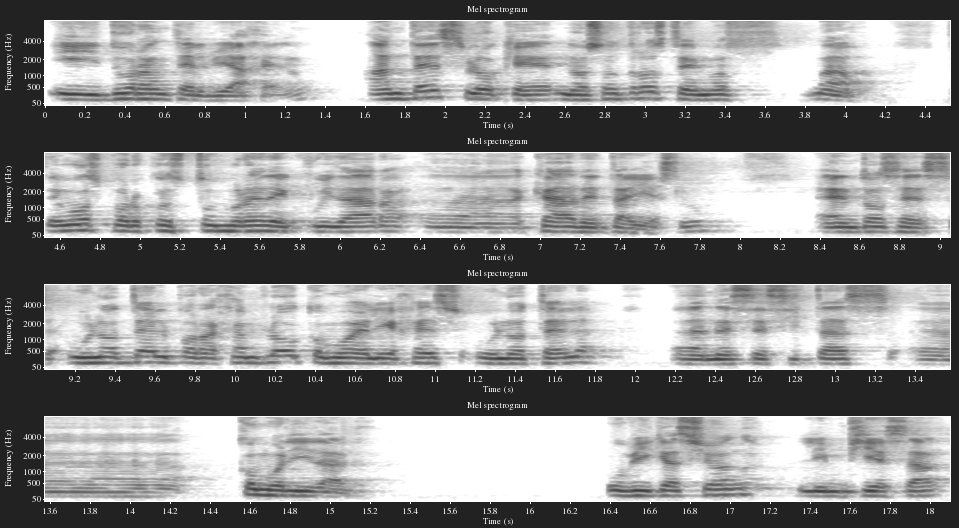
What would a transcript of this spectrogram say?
y durante el viaje, ¿no? Antes lo que nosotros tenemos, bueno, tenemos por costumbre de cuidar uh, cada detalle. ¿no? Entonces, un hotel, por ejemplo, como eliges un hotel, uh, necesitas uh, comodidad, ubicación, limpieza.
